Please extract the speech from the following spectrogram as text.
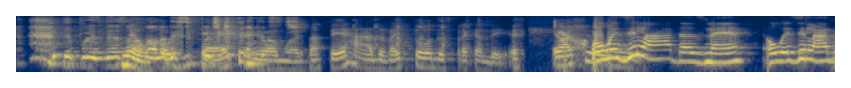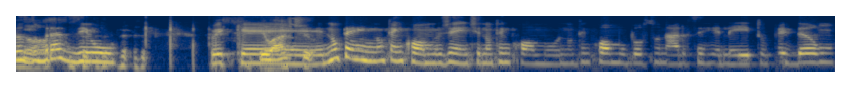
depois dessa Não, fala desse podcast, meu amor, tá ferrado, vai todas pra cadeia. Eu acho... Ou exiladas, né? Ou exiladas do Nossa. Brasil. Porque acho- não tem, não tem como, gente, não tem como, não tem como o Bolsonaro ser reeleito, perdão,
